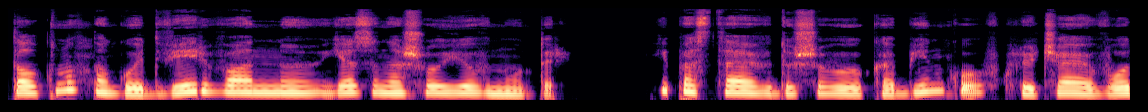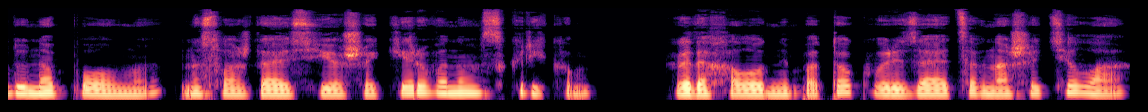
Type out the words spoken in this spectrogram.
Толкнув ногой дверь в ванную, я заношу ее внутрь и, поставив душевую кабинку, включаю воду на полную, наслаждаясь ее шокированным вскриком, когда холодный поток врезается в наши тела,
